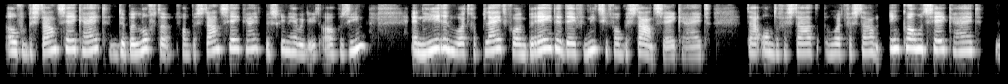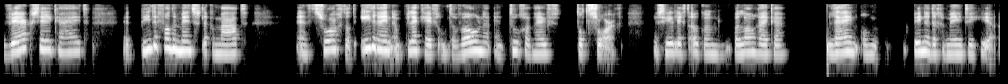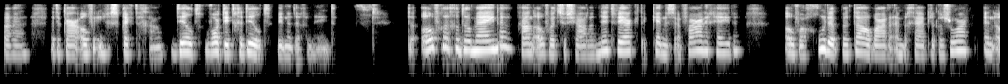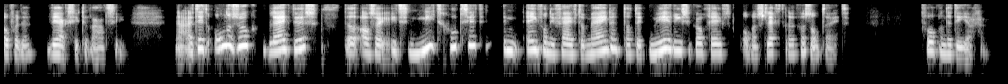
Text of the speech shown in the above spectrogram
over bestaanszekerheid, de belofte van bestaanszekerheid. Misschien hebben jullie het al gezien. En hierin wordt gepleit voor een brede definitie van bestaanszekerheid. Daaronder verstaat, wordt verstaan inkomenszekerheid, werkzekerheid, het bieden van de menselijke maat en het zorgen dat iedereen een plek heeft om te wonen en toegang heeft tot zorg. Dus hier ligt ook een belangrijke lijn om binnen de gemeente hier uh, met elkaar over in gesprek te gaan. Deelt, wordt dit gedeeld binnen de gemeente? De overige domeinen gaan over het sociale netwerk, de kennis en vaardigheden, over goede, betaalbare en begrijpelijke zorg en over de werksituatie. Nou, uit dit onderzoek blijkt dus dat als er iets niet goed zit in een van die vijf domeinen, dat dit meer risico geeft op een slechtere gezondheid. Volgende diagram.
